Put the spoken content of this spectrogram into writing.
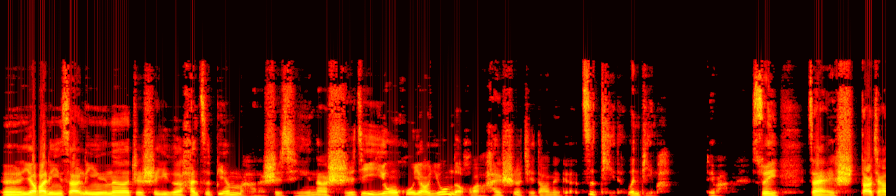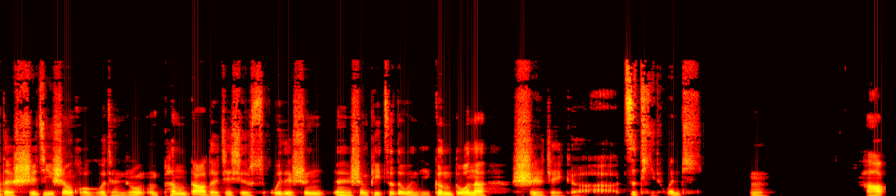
嗯，幺八零三零呢，只是一个汉字编码的事情，那实际用户要用的话，还涉及到那个字体的问题嘛，对吧？所以在大家的实际生活过程中碰到的这些所谓的生嗯生僻字的问题，更多呢是这个字体的问题。嗯，好，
